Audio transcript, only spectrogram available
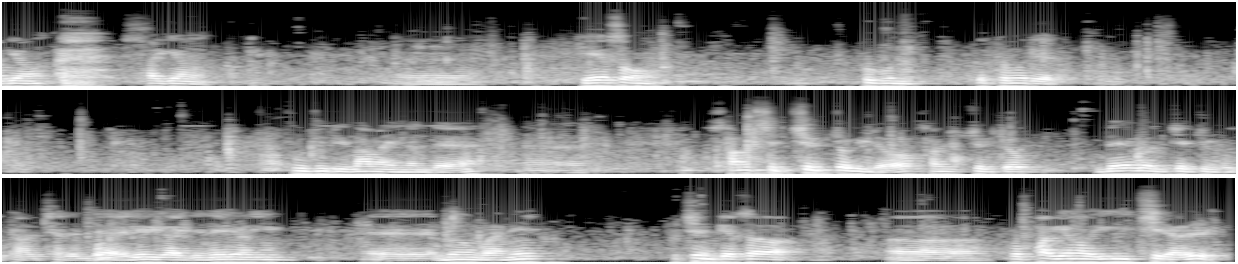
오늘 화경, 사경, 어, 개송 부분 끝머리에 두 줄이 남아있는데, 어, 37쪽이죠. 37쪽 네 번째 줄부터 할 차례인데, 여기가 이제 내용이, 에, 뭔가니, 부처님께서, 어, 법화경의 이치를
